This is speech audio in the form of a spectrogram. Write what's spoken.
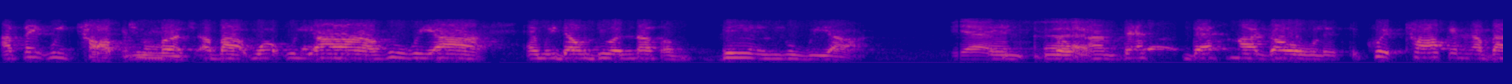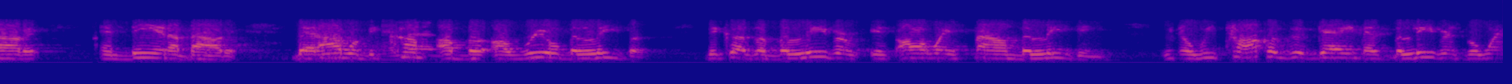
I think we talk too Amen. much about what we are or who we are, and we don't do enough of being who we are. Yes. And so um, that's that's my goal is to quit talking about it and being about it. That I will become a, a real believer because a believer is always found believing. You know, we talk a good game as believers, but when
